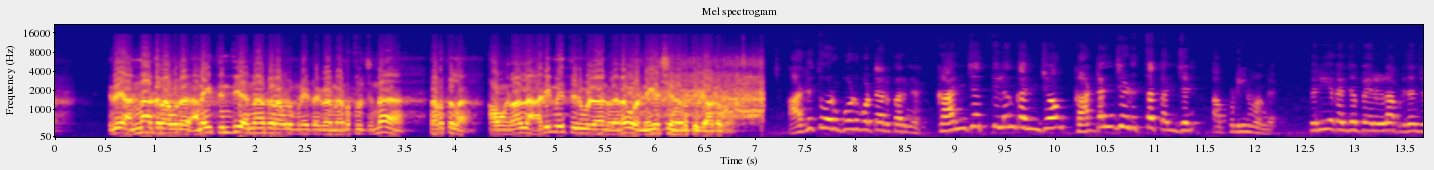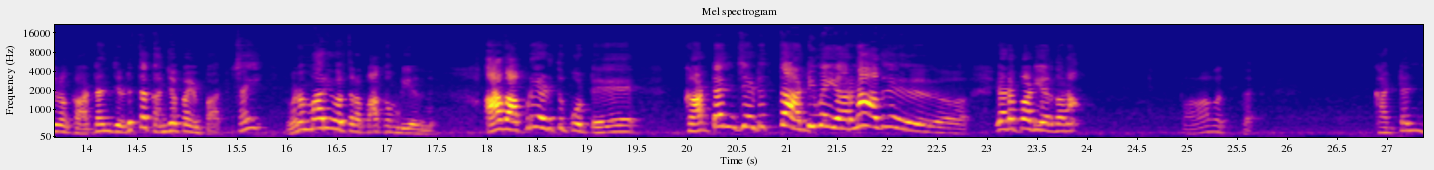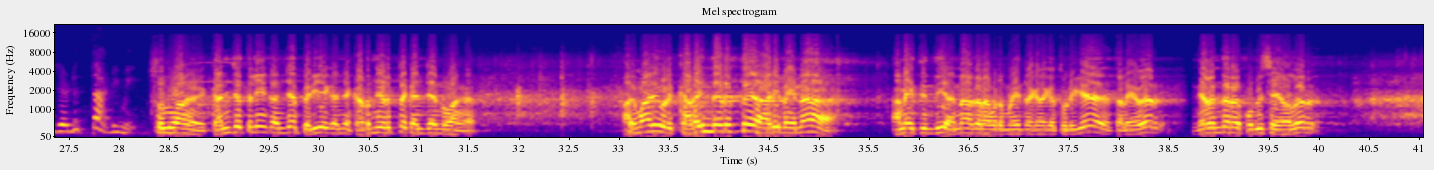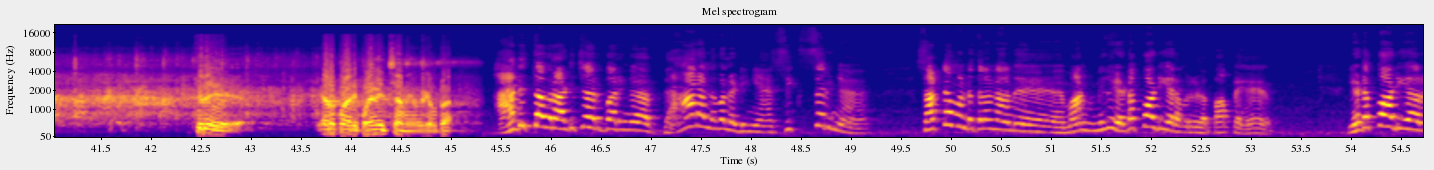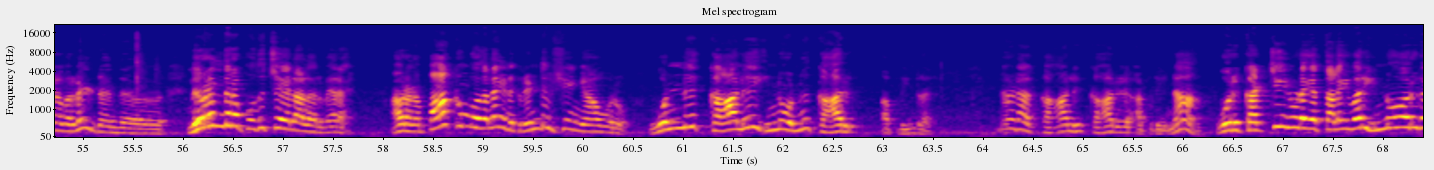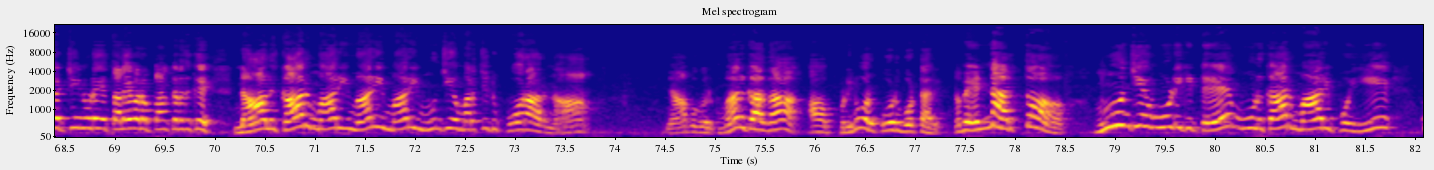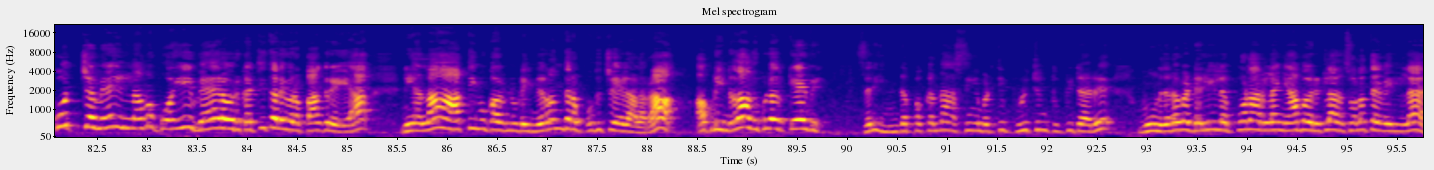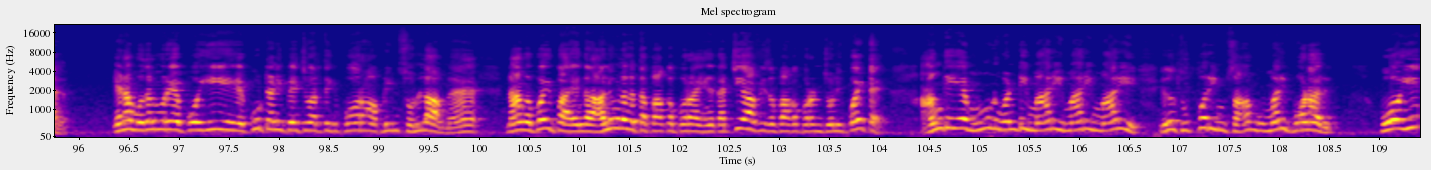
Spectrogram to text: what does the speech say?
இதே அண்ணா திராவிட அனைத்து இந்திய அண்ணா திராவிட முன்னேற்ற கழகம் நடத்துச்சுன்னா நடத்தலாம். அவங்களால அடிமை திருவிழான்னு வேற ஒரு நிகழ்ச்சி நடத்தி காட்டலாம் அடுத்து ஒரு போடு போட்டாரு பாருங்க. கஞ்சத்திலும் கஞ்சம் கடஞ்செடுத்த கஞ்சன் அப்படின்னுவாங்க. பெரிய கஞ்ச பயல்களை அப்படிதான் சொல்லுவாங்க. கடஞ்செடுத்த கஞ்ச பையன் பாச்சை. இவன மாதிரி ஒருத்தரை பார்க்க முடியாதுன்னு. அவ அப்படியே எடுத்து போட்டு கடஞ்செடுத்த அடிமை யாருன்னா அது எடப்பாடியார் தானா? பாவத்தை. கடஞ்செடுத்த அடிமை. சொல்லுவாங்க கஞ்சத்திலயும் கஞ்சம் பெரிய கஞ்சம் கடைஞ்செடுத்த கஞ்சன்னுவாங்க அது மாதிரி ஒரு கடைந்தெடுத்த அடிமைனா அனைத்து இந்திய அண்ணா திராவிட முன்னேற்ற கழகத்துடைய தலைவர் நிரந்தர பொதுச் செயலாளர் திரு எடப்பாடி பழனிசாமி அவர்கள் தான் அடுத்து அவர் அடிச்சாரு பாருங்க வேற லெவல் அடிங்க சிக்ஸருங்க சட்டமன்றத்துல நான் மாண்புமிகு எடப்பாடியார் அவர்களை பார்ப்பேன். எடப்பாடியார் அவர்கள் இந்த- நிரந்தர பொதுச் செயலாளர் வேற. அவரை நான் பார்க்கும் போதெல்லாம் எனக்கு ரெண்டு விஷயம் ஞாபகம் வரும். ஒன்று காலு இன்னொன்று காரு அப்படின்றாரு. என்னடா காலு காரு அப்படின்னா ஒரு கட்சியினுடைய தலைவர் இன்னொரு கட்சியினுடைய தலைவரை பார்க்கறதுக்கு நாலு கார் மாறி மாறி மாறி மூஞ்சிய மறைச்சிட்டு போறாருன்னா ஞாபகம் இருக்குமா இருக்காதா அப்படின்னு ஒரு கோடு போட்டாரு. அப்ப என்ன அர்த்தம்? மூஞ்சிய மூடிக்கிட்டு மூணு கார் மாறி போய் கூச்சமே இல்லாம போய் வேற ஒரு கட்சி தலைவரை பாக்குறியா? நீ எல்லாம் அதிமுகவினுடைய நிரந்தர பொதுச் செயலாளரா? அப்படின்றதா அதுக்குள்ள ஒரு கேள்வி. சரி இந்த பக்கம் தான் அசிங்கப்படுத்தி புளிச்சுன்னு துப்பிட்டாரு. மூணு தடவை டெல்லியில போனார்ல ஞாபகம் இருக்குல்ல? அதை சொல்ல தேவையில்லை. ஏன்னா முதல் முறையாக போய் கூட்டணி பேச்சுவார்த்தைக்கு போறோம் அப்படின்னு சொல்லாம நாங்க போய் இப்ப எங்க அலுவலகத்தை பார்க்க போறோம் எங்க கட்சி ஆபீஸை பார்க்க போறோம்னு சொல்லி போயிட்டேன் அங்கேயே மூணு வண்டி மாறி மாறி மாறி ஏதோ துப்பறியும் சாம்பு மாதிரி போனாரு. போய்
